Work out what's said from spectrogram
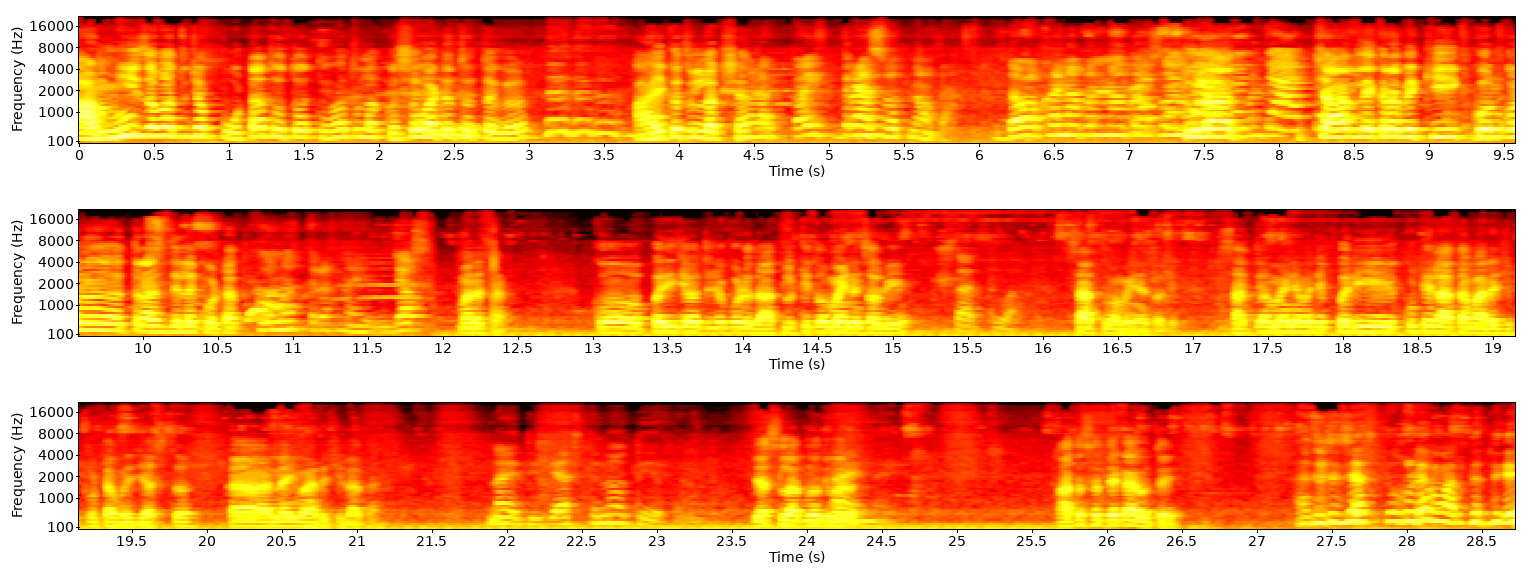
आम्ही जेव्हा तुझ्या पोटात होतो तेव्हा तुला कसं वाटत होतं ग? आहे का तुला लक्षात? मला काहीच त्रास होत नव्हता. दवाखाना पण नव्हता कोण- तुला चार लेकरापैकी कोण कोण त्रास दिलाय पोटात? कोणच त्रास नाही जास्त. मला सांग. को परी जेव्हा तुझ्या पोटात होता तुला कितवा महिना चालू आहे? सातवा. सातवा महिना चालू आहे. सातव्या महिन्यामध्ये परी कुठे लाता मारायची पोटामध्ये जास्त? का नाही मारायची लाता? नाही ती जास्त नव्हती जास्त लात नव्हती मारा नाही. आता सध्या काय होतंय? आता जास्त उड्या मारतात ते.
